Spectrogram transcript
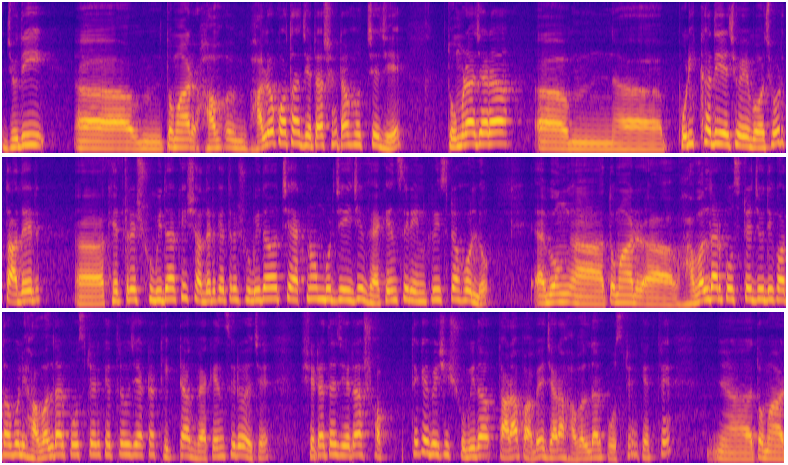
যদি তোমার ভালো কথা যেটা, সেটা হচ্ছে যে তোমরা যারা পরীক্ষা দিয়েছ এবছর তাদের ক্ষেত্রে সুবিধা কি? তাদের ক্ষেত্রে সুবিধা হচ্ছে এক নম্বর যে এই যে ভ্যাকেন্সির ইনক্রিজটা হলো এবং তোমার হাওয়ালদার পোস্টের যদি কথা বলি হাওয়ালদার পোস্টের ক্ষেত্রেও যে একটা ঠিকঠাক ভ্যাকেন্সি রয়েছে, সেটাতে যেটা সব থেকে বেশি সুবিধা তারা পাবে যারা হাওয়ালদার পোস্টের ক্ষেত্রে তোমার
